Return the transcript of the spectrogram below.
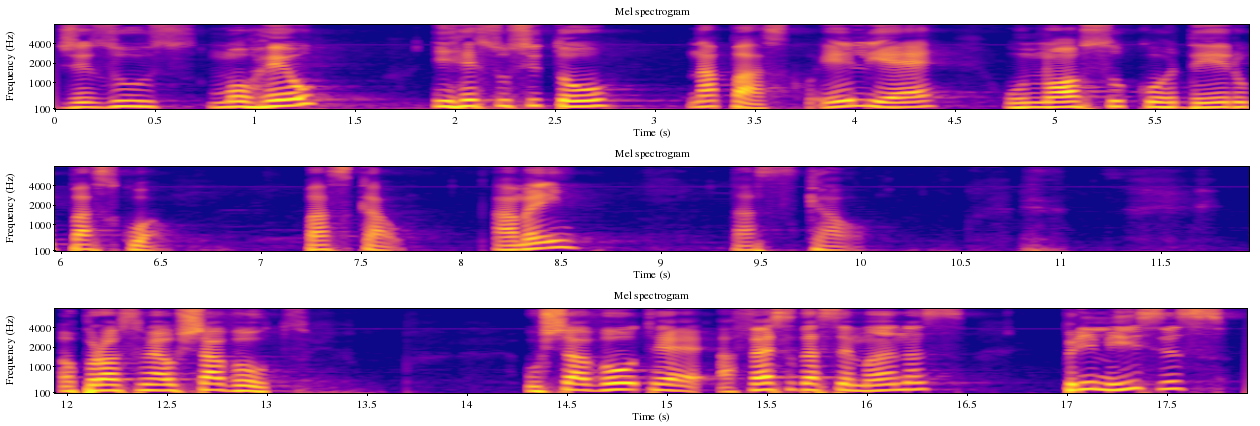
Jesus morreu e ressuscitou na Páscoa. Ele é o nosso Cordeiro Pascual. Pascal. Amém? Pascal. O próximo é o Shavuot. O Shavuot é a festa das semanas, primícias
